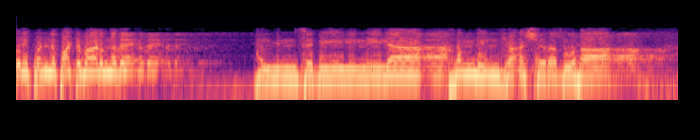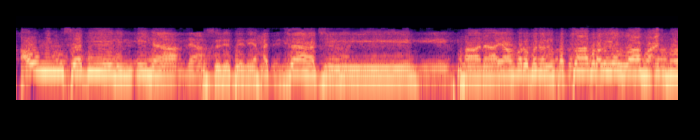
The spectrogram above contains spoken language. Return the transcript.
ഒരു പെണ്ണ് പാട്ട് പാടുന്നത്. هل മഹാനായ ഖത്താബ് റളിയല്ലാഹു അൻഹു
